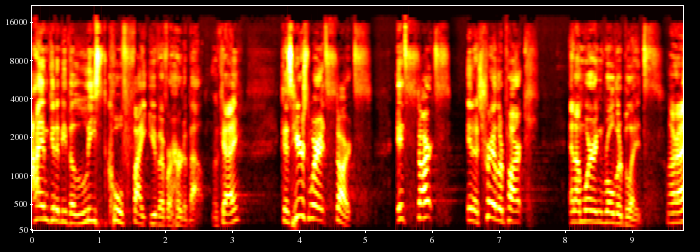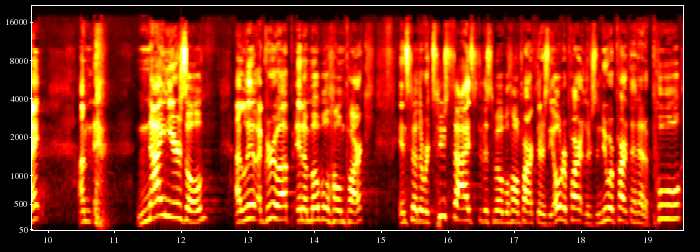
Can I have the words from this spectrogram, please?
I am gonna be the least cool fight you've ever heard about, okay? Because here's where it starts it starts in a trailer park, and I'm wearing rollerblades, all right? I'm nine years old. I, live, I grew up in a mobile home park. And so there were two sides to this mobile home park. There's the older part and there's the newer part that had a pool,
